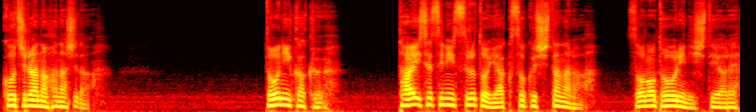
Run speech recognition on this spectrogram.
こちらの話だ。とにかく、大切にすると約束したなら、その通りにしてやれ。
